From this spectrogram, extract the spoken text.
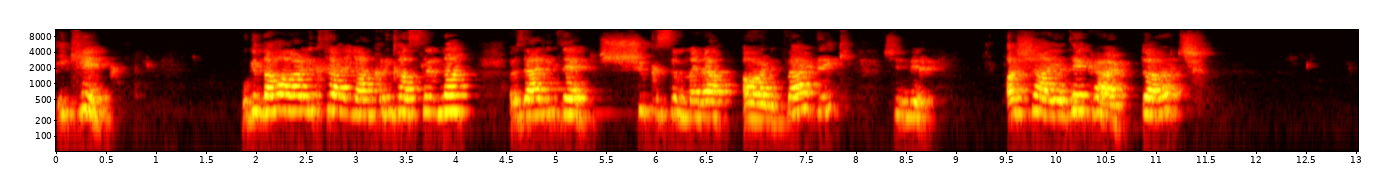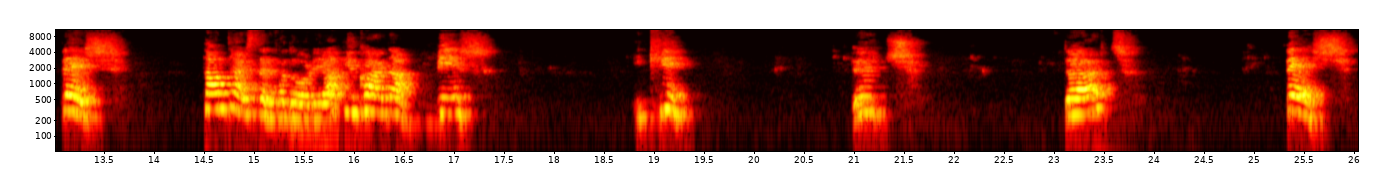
iki. Bugün daha ağırlıkta yan karın kaslarına özellikle şu kısımlara ağırlık verdik. Şimdi aşağıya tekrar dört, beş. Tam ters tarafa doğru yap. Yukarıdan bir, iki, üç, dört, beş.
